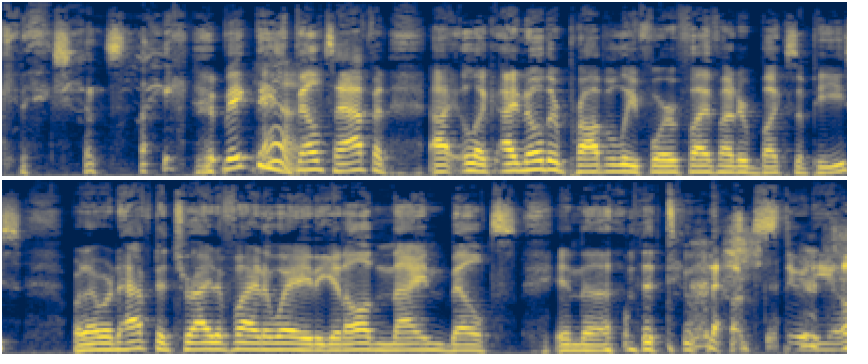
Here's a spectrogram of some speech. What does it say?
connections. like, make these yeah. belts happen. Uh, look, I know they're probably four or five hundred bucks a piece, but I would have to try to find a way to get all nine belts in the, the tune out studio.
